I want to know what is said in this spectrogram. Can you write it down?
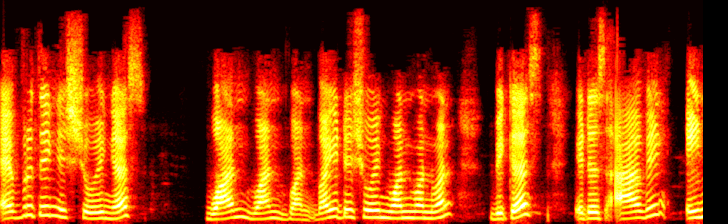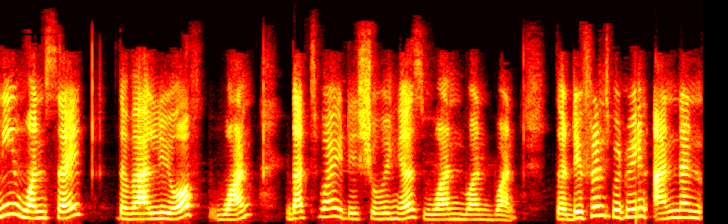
everything is showing us 1 1 1 why it is showing 1 1 1 because it is having any one side the value of 1 that's why it is showing us 1 1 1 the difference between AND and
